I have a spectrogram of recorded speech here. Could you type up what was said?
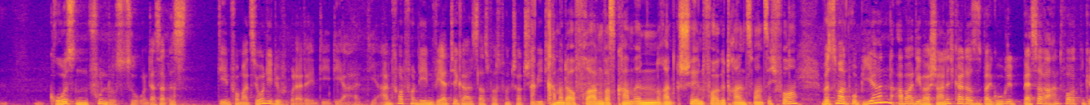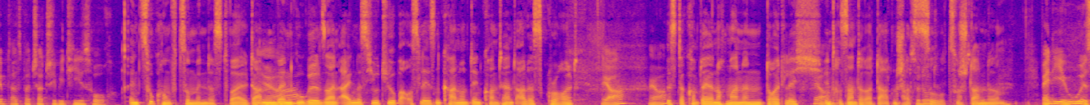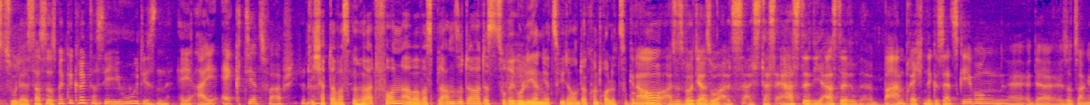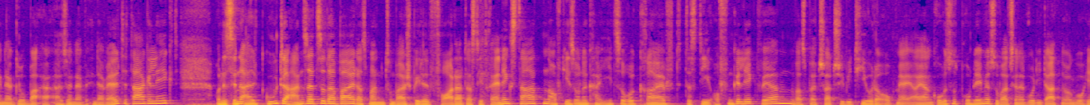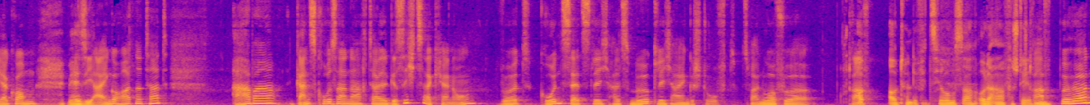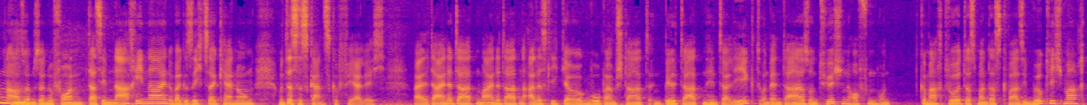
großen Fundus zu. Und deshalb ist die Information, die du, oder die, die, die, die Antwort von denen wertiger als das, was von ChatGPT Kann man da auch fragen, was kam in Randgeschehen Folge 23 vor? Müsste man probieren, aber die Wahrscheinlichkeit, dass es bei Google bessere Antworten gibt als bei ChatGPT, ist hoch. In Zukunft zumindest, weil dann, Ja. wenn Google sein eigenes YouTube auslesen kann und den Content alles scrollt, Ja, ja. ist, da kommt da ja nochmal ein deutlich interessanterer Datenschatz Absolut. zu, zustande. Wenn die EU es zulässt. Hast du das mitgekriegt, dass die EU diesen AI-Act jetzt verabschiedet hat? Ich habe da was gehört von, aber was planen Sie da, das zu regulieren jetzt wieder unter Kontrolle zu bekommen? Genau, also es wird ja so als, als das erste, die erste äh, bahnbrechende Gesetzgebung äh, der, sozusagen in der, Global, also in, der, in der Welt dargelegt. Und es sind halt gute Ansätze dabei, dass man zum Beispiel fordert, dass die Trainingsdaten, auf die so eine KI zurückgreift, dass die offengelegt werden, was bei ChatGPT oder OpenAI ja ein großes Problem ist. Du weißt ja nicht, wo die Daten irgendwo herkommen, wer sie eingeordnet hat. Aber ganz großer Nachteil, Gesichtserkennung wird grundsätzlich als möglich eingestuft. Zwar nur für Straf Authentifizierungssache oder ah, verstehe. Strafbehörden, also im Sinne von, dass im Nachhinein über Gesichtserkennung, und das ist ganz gefährlich, weil deine Daten, meine Daten, alles liegt ja irgendwo beim Staat in Bilddaten hinterlegt. Und wenn da so ein Türchen offen und gemacht wird, dass man das quasi möglich macht,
